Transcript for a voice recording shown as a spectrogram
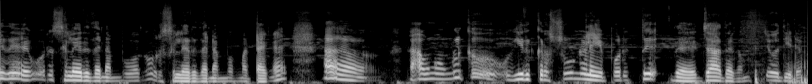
இது ஒரு சிலர் இதை நம்புவாங்க ஒரு சிலர் இதை நம்ப மாட்டாங்க. அவங்கவுங்களுக்கு இருக்கிற சூழ்நிலையை பொறுத்து இந்த ஜாதகம் ஜோதிடம்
